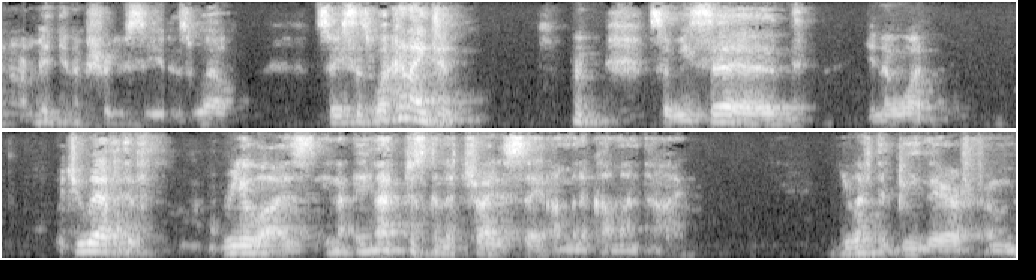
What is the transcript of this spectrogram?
in our minion. I'm sure you see it as well. So he says, what can I do? so he said, you know what? What you have to realize, you're not, you're not just going to try to say, I'm going to come on time. You have to be there from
